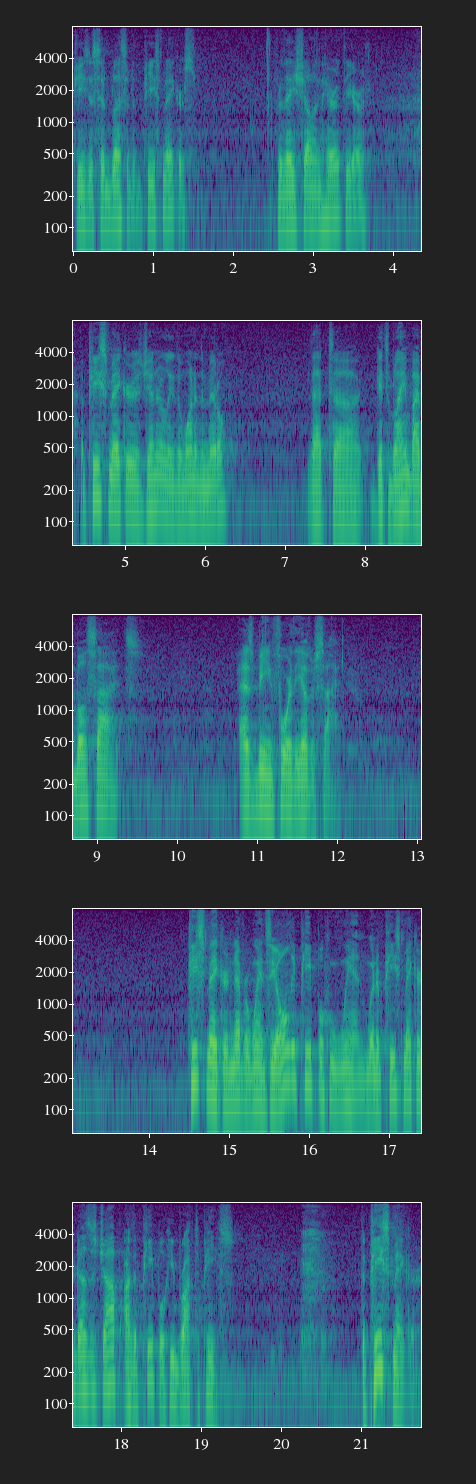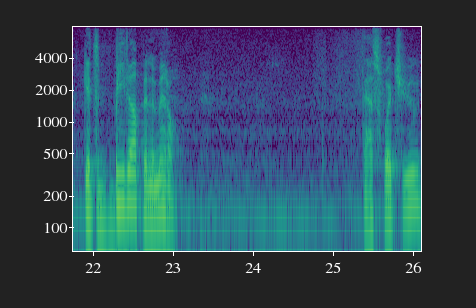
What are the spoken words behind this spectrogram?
Jesus said, Blessed are the peacemakers, for they shall inherit the earth. A peacemaker is generally the one in the middle that uh, gets blamed by both sides as being for the other side. Peacemaker never wins. The only people who win when a peacemaker does his job are the people he brought to peace. The peacemaker gets beat up in the middle. That's what you,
